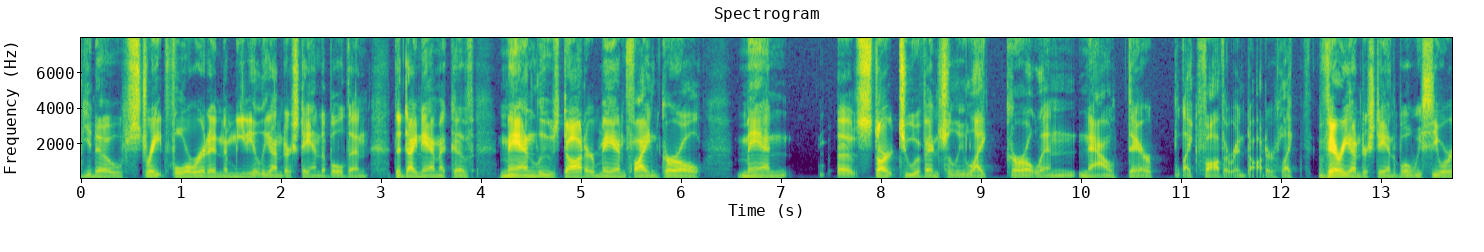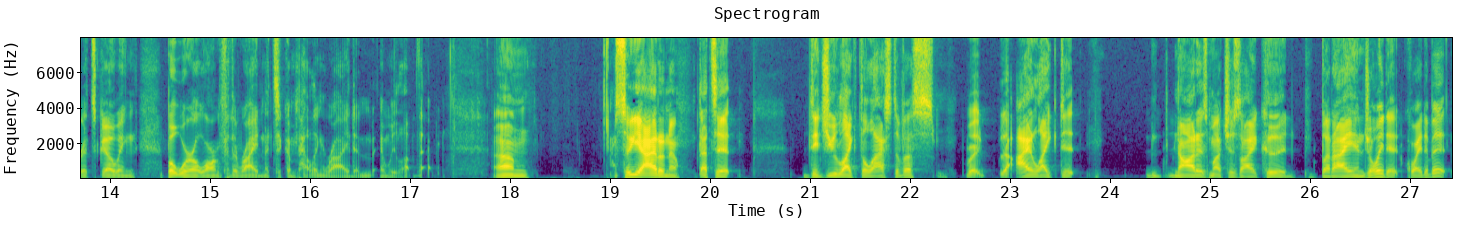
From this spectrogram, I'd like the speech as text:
you know, straightforward and immediately understandable than the dynamic of man lose daughter, man find girl, man uh, start to eventually like girl, and now they're like father and daughter. Like very understandable. We see where it's going, but we're along for the ride, and it's a compelling ride, and, and we love that. Um, so yeah, I don't know. That's it. Did you like The Last of Us? I liked it not as much as I could, but I enjoyed it quite a bit.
